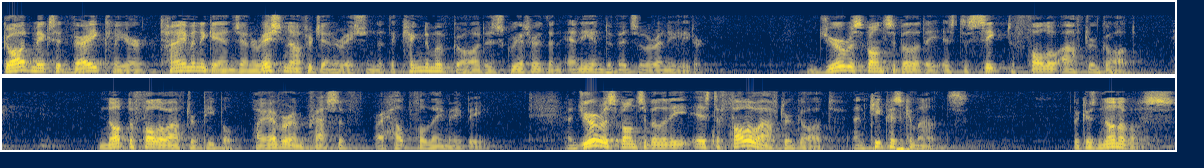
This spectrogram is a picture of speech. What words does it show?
God makes it very clear, time and again, generation after generation, that the kingdom of God is greater than any individual or any leader. And your responsibility is to seek to follow after God, not to follow after people, however impressive or helpful they may be. And your responsibility is to follow after God and keep His commands. Because none of us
